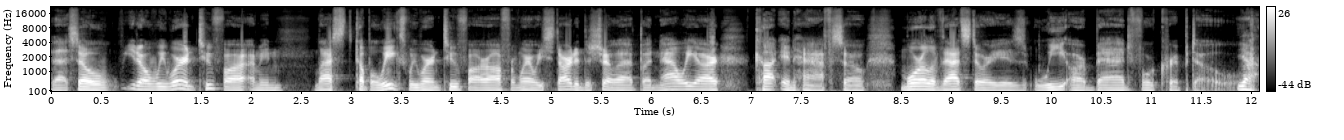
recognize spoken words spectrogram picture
that so you know we weren't too far. I mean, last couple of weeks we weren't too far off from where we started the show at, but now we are cut in half. So, moral of that story is we are bad for crypto. Yeah.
